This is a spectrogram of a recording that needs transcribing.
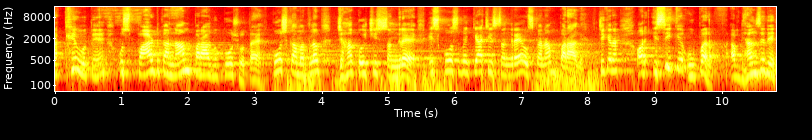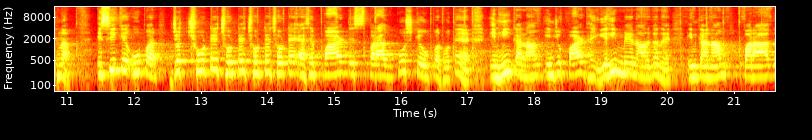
रखे होते हैं, उस पार्ट का नाम पराग कोश होता है। कोश का मतलब जहाँ कोई चीज़ संग्रह है। इस कोश में क्या चीज़ संग्रह है, उसका नाम पराग है। ठीक है ना? और इसी के ऊपर, अब ध्यान से देखना, इसी के ऊपर जो छोटे छोटे छोटे छोटे ऐसे पार्ट इस परागकोश के ऊपर होते हैं, इन्हीं का नाम, इन जो पार्ट हैं, यही मेन ऑर्गन है, इनका नाम पराग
